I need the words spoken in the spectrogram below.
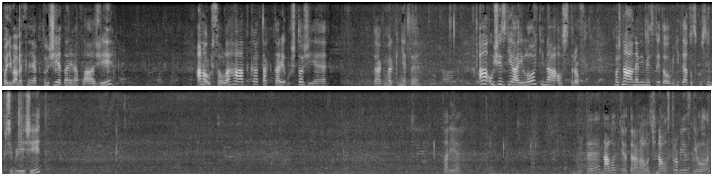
Podíváme se, jak to žije tady na pláži. Ano, už jsou lehátka, tak tady už to žije. Tak mrkněte. A už jezdí i loď na ostrov. Možná nevím, jestli to uvidíte, já to zkusím přiblížit. Tady je. Vidíte, na loď, teda na loď, na ostrově jezdí loď.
